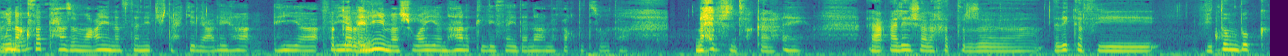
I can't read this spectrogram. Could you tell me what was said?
أيوة. وين قصدت حاجة معينة استنيت باش تحكي لي عليها؟ هي فكرني. هي أليمة شوية نهار اللي سيدة نعمة فقدت صوتها. ما حبش نتفكرها. أي. علاش؟ على خاطر هذيك في في تنبك.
